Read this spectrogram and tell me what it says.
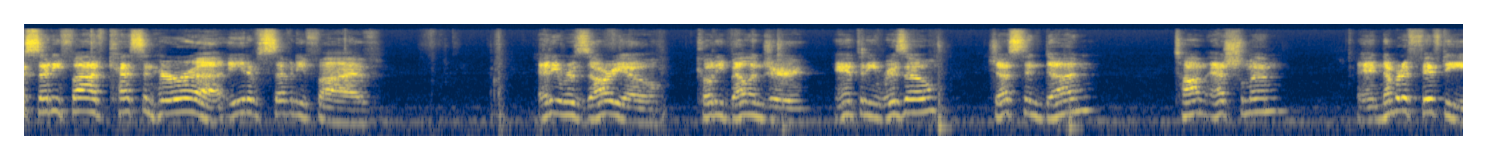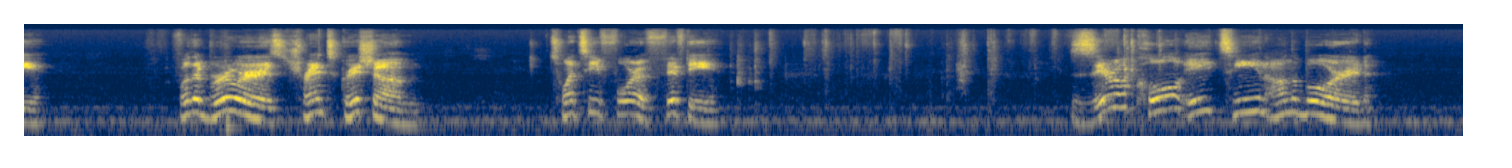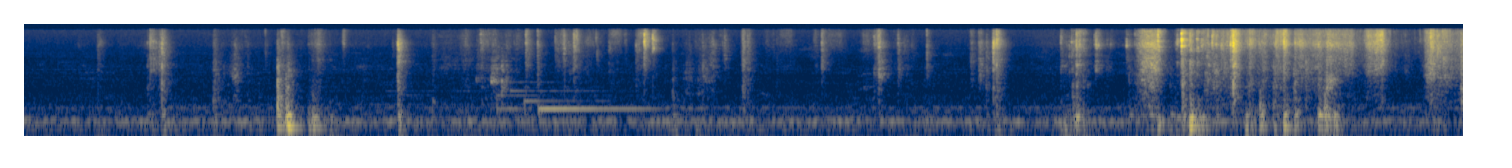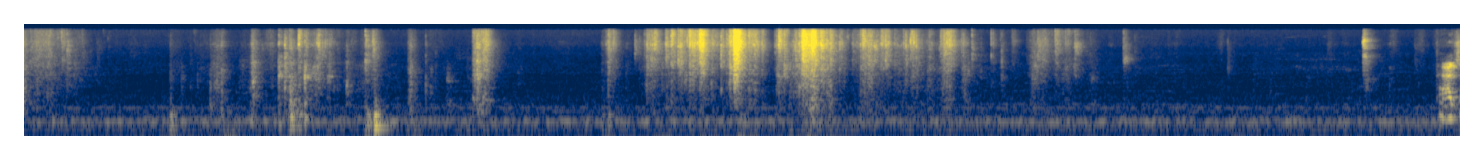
To 75, Keston Hiura, 8 of 75. Eddie Rosario, Cody Bellinger, Anthony Rizzo, Justin Dunn, Tom Eschliman, and number to 50 for the Brewers, Trent Grisham, 24 of 50. Zero Cole 18 on the board.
